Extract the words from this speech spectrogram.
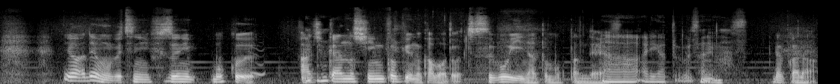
いやでも別に普通に僕アジカンの深呼吸のカバーとかすごいいいなと思ったんで。ああありがとうございます、だから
